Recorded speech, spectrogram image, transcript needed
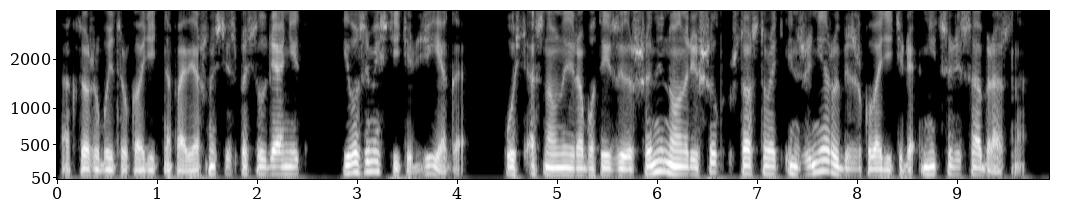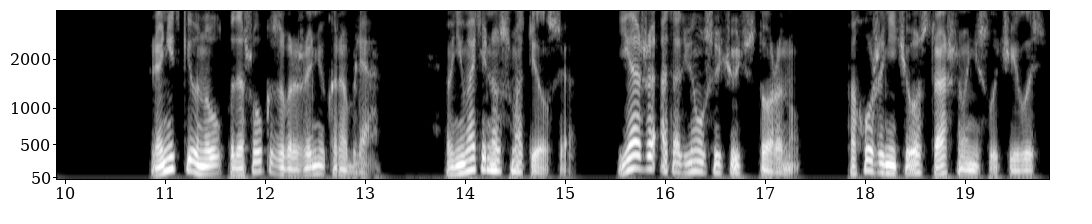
А кто же будет руководить на поверхности, спросил Леонид. Его заместитель, Диего. Пусть основные работы и завершены, но он решил, что оставлять инженеру без руководителя нецелесообразно. Леонид кивнул, подошел к изображению корабля. Внимательно усмотрелся. Я же отодвинулся чуть в сторону. Похоже, ничего страшного не случилось.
